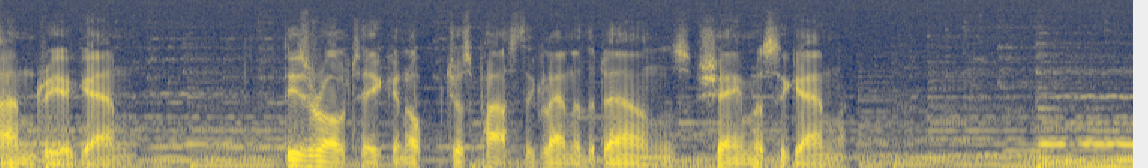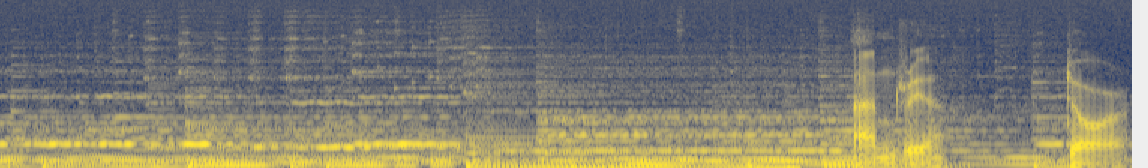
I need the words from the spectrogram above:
Andrea again. These are all taken up just past the Glen of the Downs. Seamus again. Andrea, Dor.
